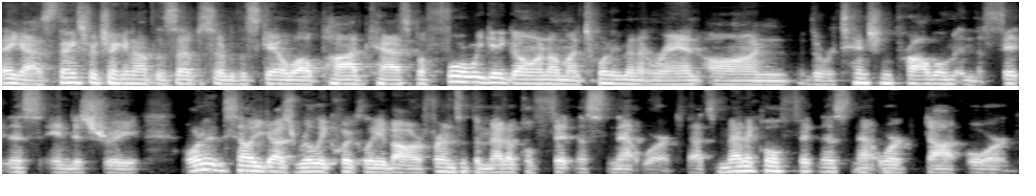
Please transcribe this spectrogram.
Hey guys, thanks for checking out this episode of the Scale Well podcast. Before we get going on my 20 minute rant on the retention problem in the fitness industry, I wanted to tell you guys really quickly about our friends at the Medical Fitness Network. That's medicalfitnessnetwork.org.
